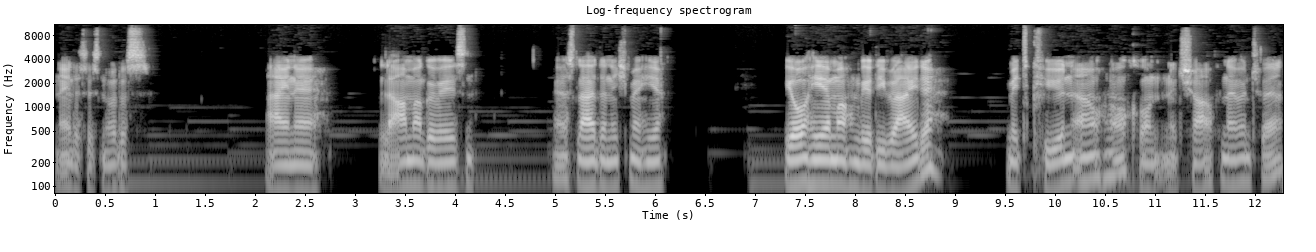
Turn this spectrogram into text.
Ne, das ist nur das eine Lama gewesen. Er ist leider nicht mehr hier. Jo, hier machen wir die Weide. Mit Kühen auch noch und mit Schafen eventuell.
